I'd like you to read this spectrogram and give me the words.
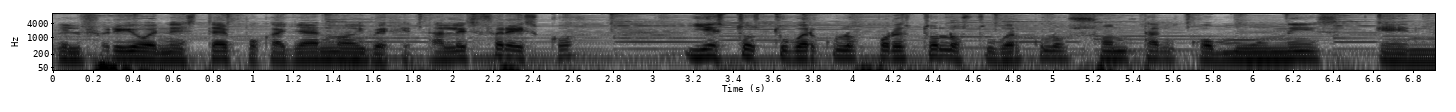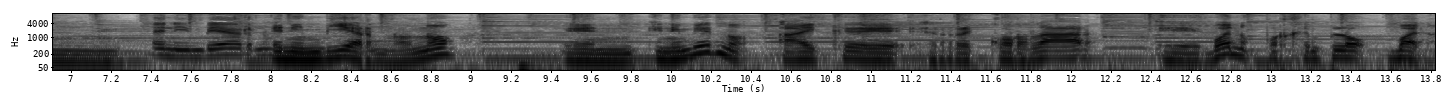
El frío en esta época ya no hay vegetales frescos. Y estos tubérculos, por esto los tubérculos son tan comunes en, En invierno. en invierno, ¿no? En, en invierno hay que recordar, eh, bueno, por ejemplo, bueno,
